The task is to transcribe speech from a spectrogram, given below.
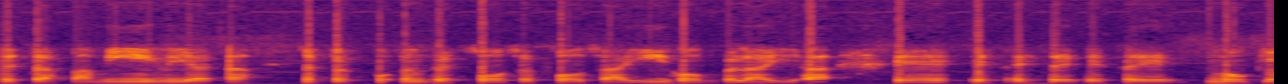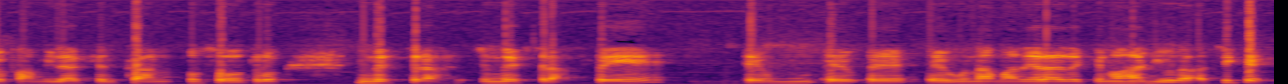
nuestra familia, nuestro esposo, esposa, hijos, la hija, eh, ese, ese núcleo familiar cercano a nosotros, nuestra, nuestra fe es, una manera de que nos ayuda. Así que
